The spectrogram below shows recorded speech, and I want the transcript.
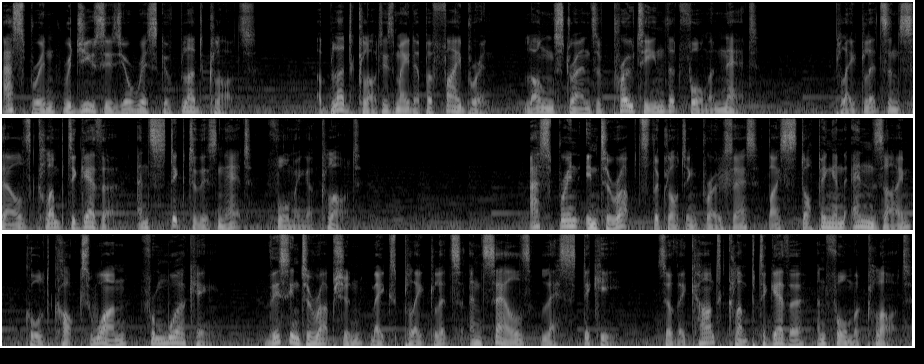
Aspirin reduces your risk of blood clots. A blood clot is made up of fibrin, long strands of protein that form a net. Platelets and cells clump together and stick to this net, forming a clot. Aspirin interrupts the clotting process by stopping an enzyme, called COX-1, from working. This interruption makes platelets and cells less sticky, so they can't clump together and form a clot.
